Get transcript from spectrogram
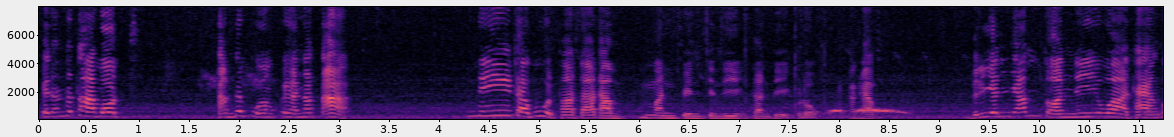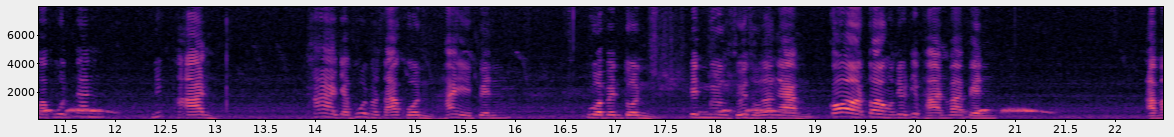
เป็นอนัตตาหมดทำทั้งปวงเป็นอนัตตา นี่ถ้าพูดภาษาธรรมมันเป็นเช่นนี้ทันทีครบนะครับ เรียนย้ำตอนนี้ว่าทางพระพุทธนั้นนิพพาน ถ้าจะพูดภาษาคนให้เป็น ตัวเป็นตน เป็นเมืองสวยสวยงาม ก็ต้องเรียกนิพพานว่าเป็นอม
